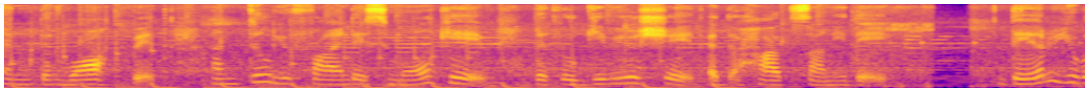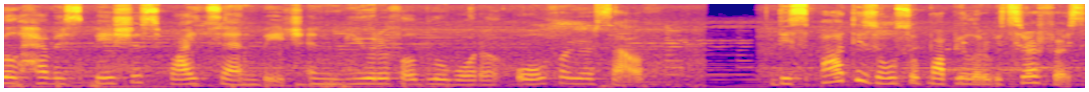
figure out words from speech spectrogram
and then walk a bit until you find a small cave that will give you a shade at the hot sunny day. There you will have a spacious white sand beach and beautiful blue water all for yourself. This spot is also popular with surfers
